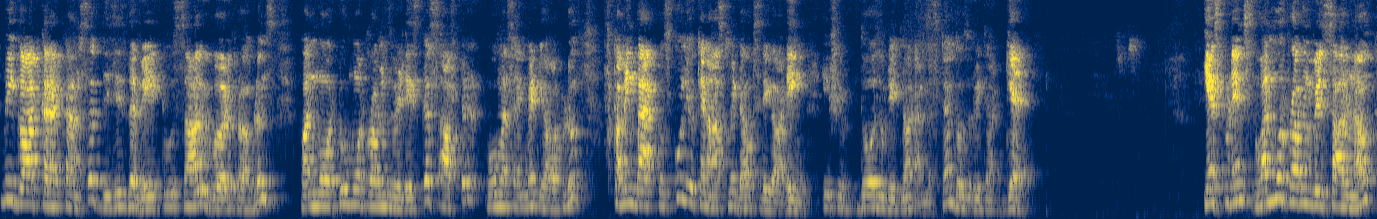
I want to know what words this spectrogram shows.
We got correct answer. This is the way to solve word problems. One more two more problems we'll discuss. After home assignment you have to do. Coming back to school you can ask me doubts regarding. If you those who did not understand those who did not get. Yes, students, one more problem we'll solve now.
